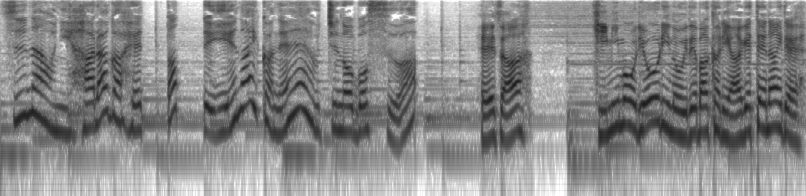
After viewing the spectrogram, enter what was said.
素直に腹が減ったって言えないかねうちのボスは。ヘイザー君も料理の腕ばかり上げてないで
